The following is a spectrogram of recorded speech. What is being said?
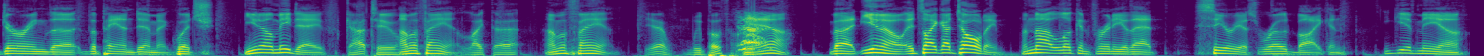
during the the pandemic, which you know me, Dave. Got to. I'm a fan. like that. I'm a fan. Yeah, we both are. Yeah. But, you know, it's like I told him. I'm not looking for any of that serious road biking. You give me a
